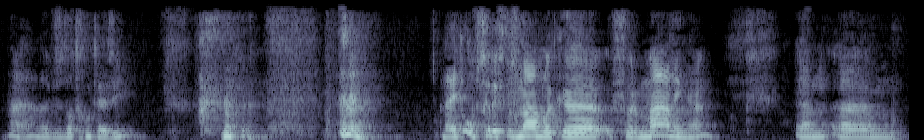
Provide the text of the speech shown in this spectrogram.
Nou ja, dan hebben ze dat goed herzien. nee, het opschrift is namelijk uh, vermaningen. En um,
